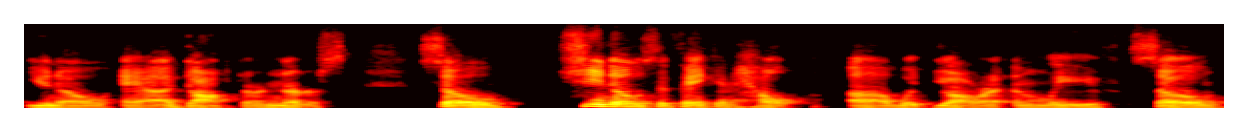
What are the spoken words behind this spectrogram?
you know, a, doctor, nurse. So she knows that they can help uh, with Yara and leave. So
